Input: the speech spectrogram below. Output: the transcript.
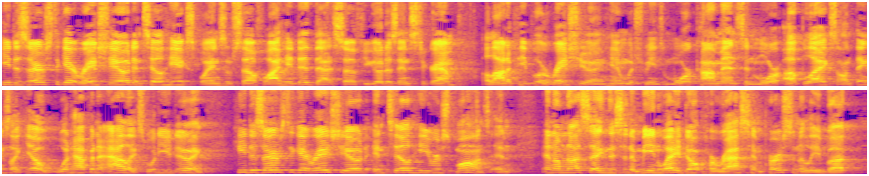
he deserves to get ratioed until he explains himself why he did that. So if you go to his Instagram, a lot of people are ratioing him, which means more comments and more up likes on things like, yo, what happened to Alex? What are you doing? He deserves to get ratioed until he responds. And and I'm not saying this in a mean way, don't harass him personally, but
